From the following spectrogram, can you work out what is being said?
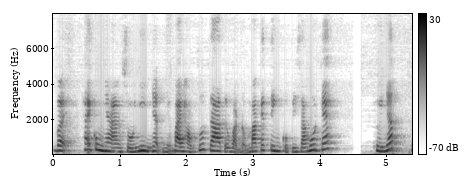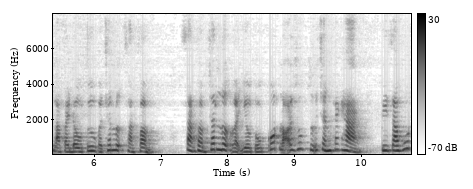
Vậy, hãy cùng nhà hàng số nhìn nhận những bài học rút ra từ hoạt động marketing của Pizza Hut nhé. Thứ nhất là phải đầu tư vào chất lượng sản phẩm. Sản phẩm chất lượng là yếu tố cốt lõi giúp giữ chân khách hàng. Pizza Hut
